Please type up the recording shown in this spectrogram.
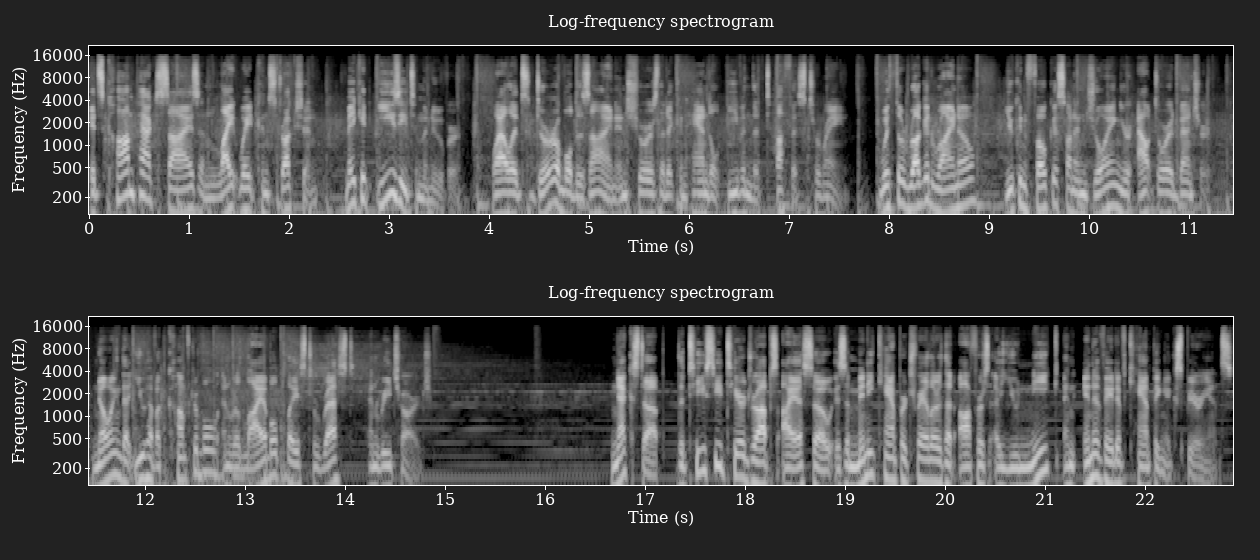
Its compact size and lightweight construction make it easy to maneuver, while its durable design ensures that it can handle even the toughest terrain. With the Rugged Rhino, you can focus on enjoying your outdoor adventure, knowing that you have a comfortable and reliable place to rest and recharge. Next up, the TC Teardrops ISO is a mini camper trailer that offers a unique and innovative camping experience.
